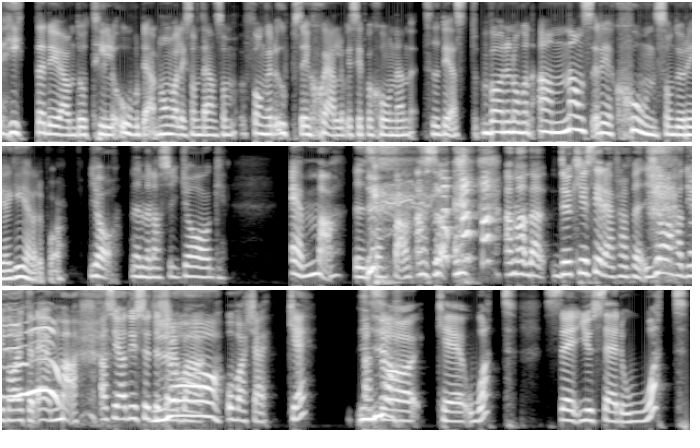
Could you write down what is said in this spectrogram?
hittade ju ändå till orden. Hon var liksom den som fångade upp sig själv i situationen tidigast. Var det någon annans reaktion som du reagerade på? Ja, nej men alltså jag, Emma i soffan. Alltså, Amanda, du kan ju se det här framför mig. Jag hade ju varit en Emma. Alltså jag hade ju suttit där och, Ja! bara, och varit såhär? Alltså, Ja! ke, what? Say, you said what?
